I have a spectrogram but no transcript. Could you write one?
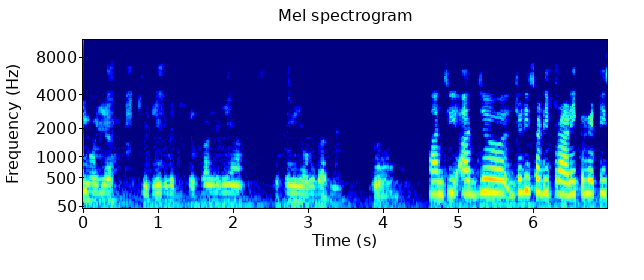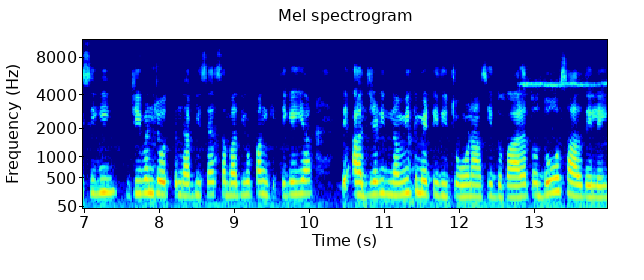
ਮੀਟਿੰਗ ਹੋਈ ਹੈ ਮੀਟਿੰਗ ਦੇ ਵਿੱਚ ਕਿਸ ਜਿਹੜੀਆਂ ਦਿੱਤੀਆਂ ਉਹਦੇ ਬਾਰੇ ਹਾਂਜੀ, ਅੱਜ ਜਿਹੜੀ ਸਾਡੀ ਪੁਰਾਣੀ ਕਮੇਟੀ ਸੀਗੀ, ਜੀਵਨ ਜੋਤ ਪੰਜਾਬੀ ਸਹਿਤ ਸਭਾ ਦੀ, ਉਹ ਭੰਗ ਕੀਤੀ ਗਈ ਆ। ਤੇ ਅੱਜ ਜਿਹੜੀ ਨਵੀਂ ਕਮੇਟੀ ਦੀ ਚੋਣ ਆ ਅਸੀਂ ਦੁਬਾਰਾ ਤੋਂ 2 ਸਾਲ ਦੇ ਲਈ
